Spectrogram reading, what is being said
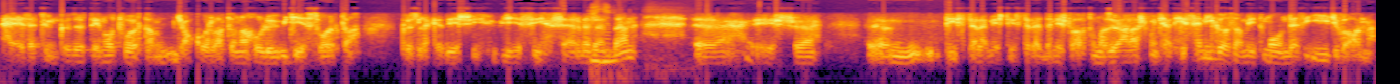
helyzetünk között. Én ott voltam gyakorlaton, ahol ő ügyész volt a közlekedési ügyészi szervezetben, Igen. és tisztelem és tiszteletben is tartom az ő álláspontját, hiszen igaz, amit mond, ez így van.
